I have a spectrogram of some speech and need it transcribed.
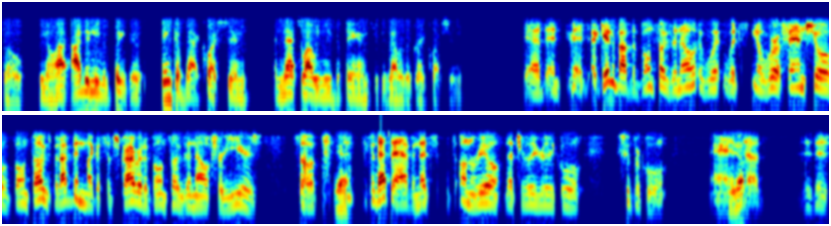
So you know, I, I didn't even think to, think of that question, and that's why we need the fans because that was a great question. Yeah, and, and again about the Bone Thugs NL, with, with you know we're a fan show of Bone Thugs, but I've been like a subscriber to Bone Thugs NL for years. So Yeah. for that to happen, that's it's unreal. That's really really cool, super cool. And Yep. uh, there's, there's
